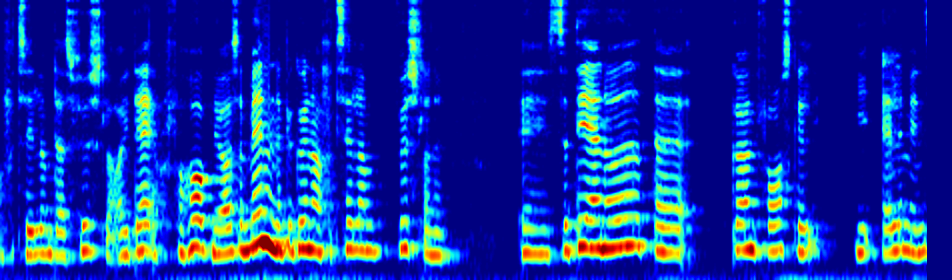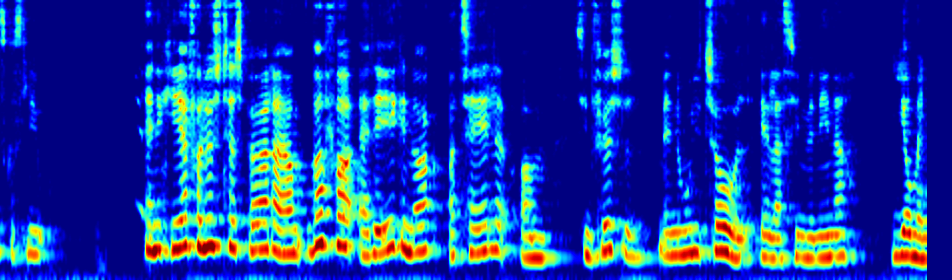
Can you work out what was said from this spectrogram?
at fortælle om deres fødsler, og i dag forhåbentlig også, at mændene begynder at fortælle om fødslerne. Øh, så det er noget, der gør en forskel i alle menneskers liv. Annika, jeg får lyst til at spørge dig om, hvorfor er det ikke nok at tale om sin fødsel med nogen i toget eller sine veninder? Jo, men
